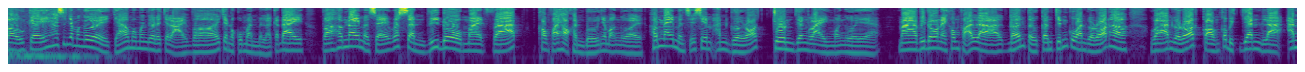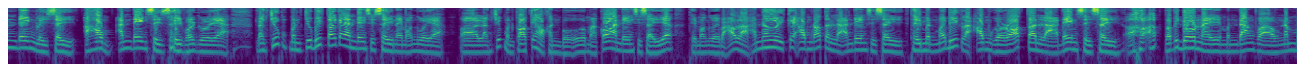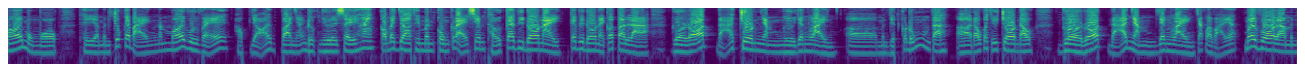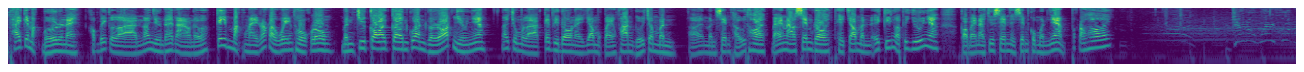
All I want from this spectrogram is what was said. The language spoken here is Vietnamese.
Ok, hi xin chào mọi người, chào mừng mọi người đã trở lại với channel của mình, mình là cái đây. Và hôm nay mình sẽ reaction video Minecraft Không phải hoạt hình bự nha mọi người. Hôm nay mình sẽ xem anh Grot chôn dân làng mọi người à mà video này không phải là đến từ kênh chính của anh Grot ha. Và anh Grot còn có biệt danh là anh đen lì xì. À không, anh đen xì xì mọi người à Lần trước mình chưa biết tới cái anh đen xì xì này mọi người à à, lần trước mình coi cái hoạt hình bựa mà có anh đen xì xì á thì mọi người bảo là anh ơi cái ông đó tên là anh đen xì xì. Thì mình mới biết là ông Grot tên là đen xì xì. Ờ, và video này mình đăng vào năm mới mùng 1 thì à, mình chúc các bạn năm mới vui vẻ học giỏi và nhận được nhiều lì xì ha. Còn bây giờ thì mình cùng các bạn xem thử cái video này. Cái video này có tên là Grot đã chôn nhầm người dân làng. À, mình dịch có đúng không ta? À, đâu có chữ chôn đâu. Grot đã nhầm dân làng chắc là vậy á. Mới vô là mình thấy cái mặt bựa rồi nè. Không biết là nó như thế nào nữa. Cái mặt này rất là quen thuộc luôn. Mình chưa coi kênh của anh Grot nhiều nha. Nói chung là cái video này do một bạn fan gửi cho mình. Rồi, mình xem thử thôi. Bạn nào xem rồi thì cho mình ý kiến ở phía dưới nha. Còn bạn nào chưa xem thì xem cùng mình nha. Bắt đầu thôi.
